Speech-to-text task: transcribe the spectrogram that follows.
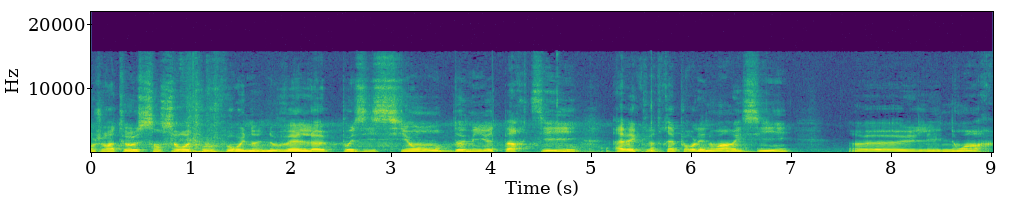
Bonjour à tous, on se retrouve pour une nouvelle position de milieu de partie avec le trait pour les noirs ici. Euh, les noirs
